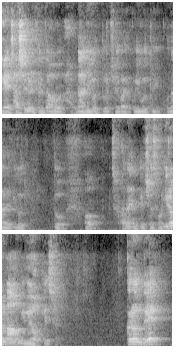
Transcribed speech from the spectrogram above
내 자신을 들다보면 아, 난 이것도 죄가 있고 이것도 있고 나는 이것도 어? 하나님께 죄송 이런 마음이 왜 없겠어요? 그런데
